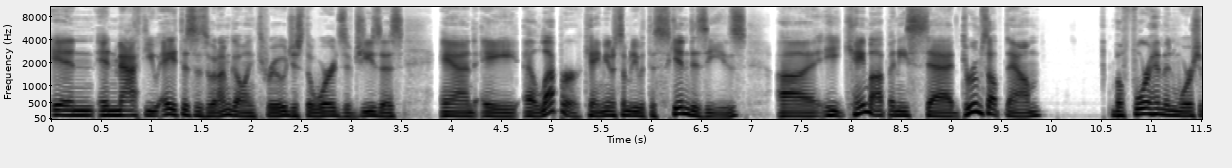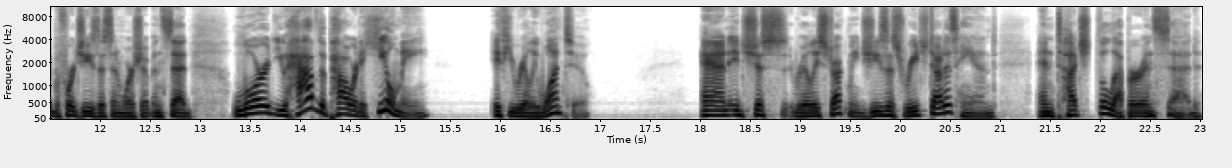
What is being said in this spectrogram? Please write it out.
in in Matthew eight, this is what I'm going through, just the words of Jesus. And a a leper came, you know, somebody with the skin disease. Uh, he came up and he said, threw himself down before him in worship, before Jesus in worship, and said, Lord, you have the power to heal me if you really want to. And it just really struck me. Jesus reached out his hand and touched the leper and said,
